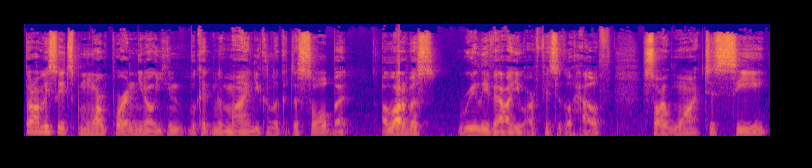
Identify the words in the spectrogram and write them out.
But obviously, it's more important. You know, you can look at the mind, you can look at the soul, but a lot of us really value our physical health. So I want to see,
